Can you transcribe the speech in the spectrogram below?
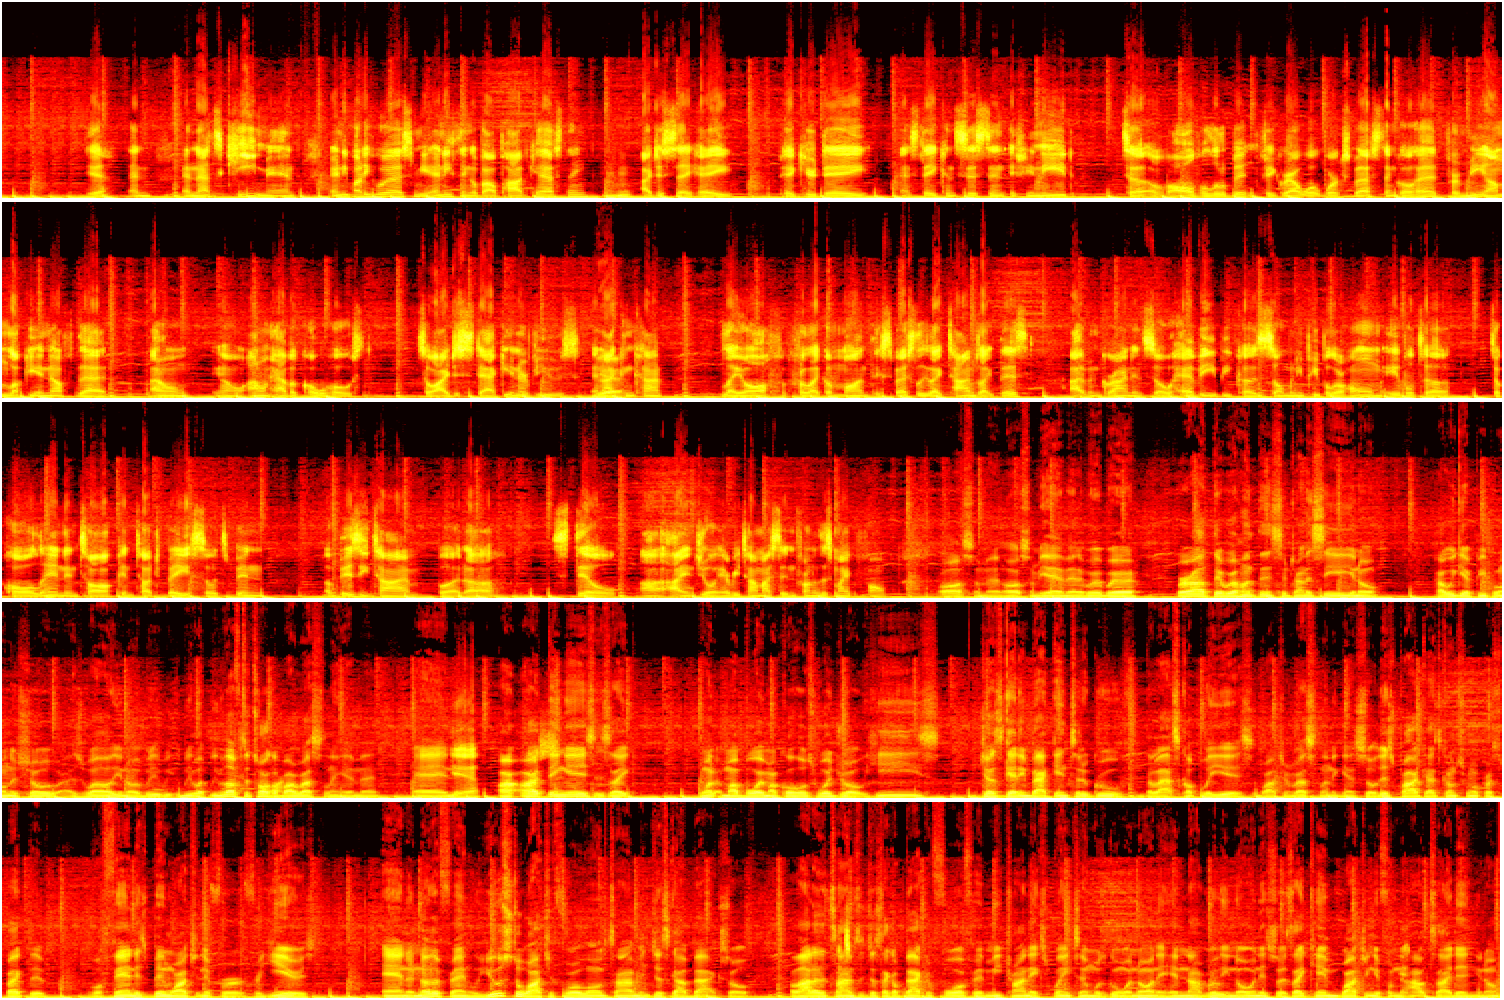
Yeah, and and that's key, man. Anybody who asks me anything about podcasting, hmm I just say, hey, pick your day and stay consistent. If you need to evolve a little bit and figure out what works best, then go ahead. For me, I'm lucky enough that I don't, you know, I don't have a co-host, so I just stack interviews and I can kind of lay off for like a month, especially like times like this. I've been grinding so heavy because so many people are home, able to to call in and talk and touch base. So it's been a busy time, but uh, still, uh, I enjoy every time I sit in front of this microphone. Awesome, man. Awesome. Yeah, man. We're we're we're out there. We're hunting, so trying to see, you know, how we get people on the show as well. You know, we we we, lo- we love to talk about wrestling here, man. And Yeah, our our thing is is like one my boy, my co-host Woodrow. He's just getting back into the groove the last couple of years watching wrestling again. So this podcast comes from a perspective of a fan that's been watching it for for years, and another fan who used to watch it for a long time and just got back. So a lot of the times it's just like a back and forth and me trying to explain to him what's going on and him not really knowing it. So it's like him watching it from the outside in, you know?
